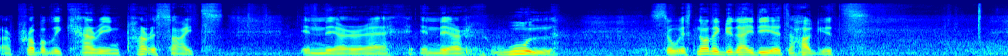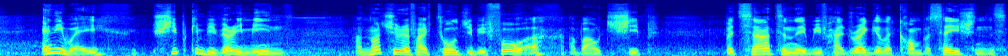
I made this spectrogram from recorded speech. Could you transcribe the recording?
are probably carrying parasites in their uh, in their wool. So it's not a good idea to hug it. Anyway, sheep can be very mean. I'm not sure if I've told you before about sheep, but certainly we've had regular conversations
